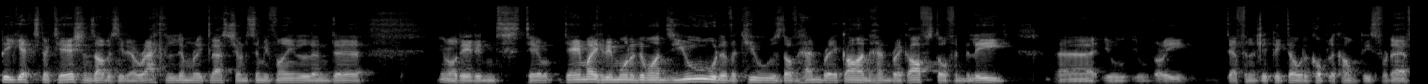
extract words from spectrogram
big expectations. Obviously, they rattled Limerick last year in the semi final, and uh, you know they didn't. They they might have been one of the ones you would have accused of handbrake on, handbrake off stuff in the league. Uh, you you very definitely picked out a couple of counties for that.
